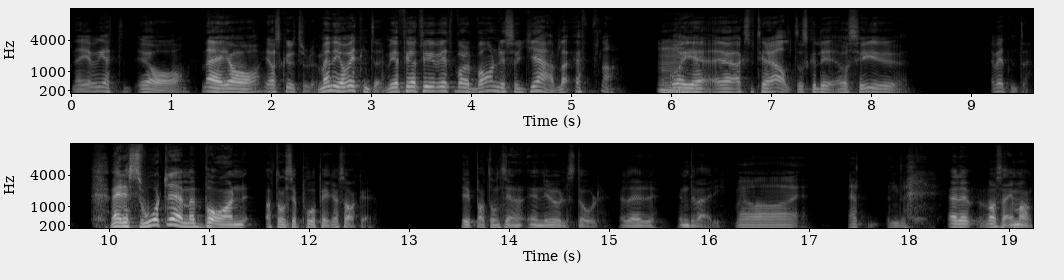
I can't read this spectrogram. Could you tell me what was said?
nej jag vet, ja, nej ja, jag skulle tro det. Men jag vet inte. Jag- För jag, tror- jag vet bara att barn är så jävla öppna. Mm. Och jag, jag accepterar allt och skulle, och ser ju, jag vet inte. Men är det svårt det där med barn att de ska påpeka saker? Typ att de ser en, en i rullstol eller en dvärg. Men jag, jag, Eller vad säger man?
